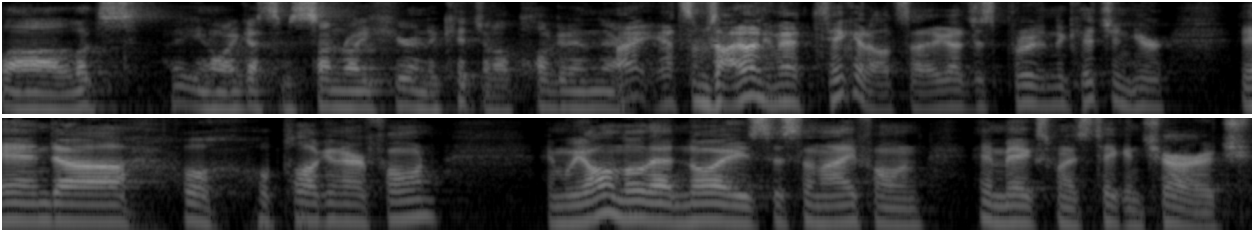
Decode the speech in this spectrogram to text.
Uh, let's, you know, I got some sun right here in the kitchen. I'll plug it in there. Right, got some, I don't even have to take it outside. I got to just put it in the kitchen here. And uh, we'll, we'll plug in our phone. And we all know that noise, this is an iPhone, it makes when it's taking charge.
